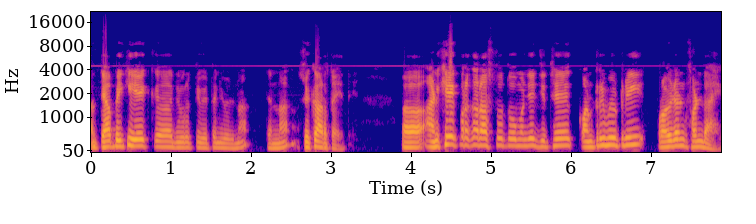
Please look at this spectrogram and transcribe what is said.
आणि त्यापैकी एक निवृत्तीवेतन निवृत्ती वेतन योजना त्यांना स्वीकारता येते. आणखी एक प्रकार असतो तो म्हणजे जिथे कॉन्ट्रीब्युटरी प्रॉव्हिडंट फंड आहे.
